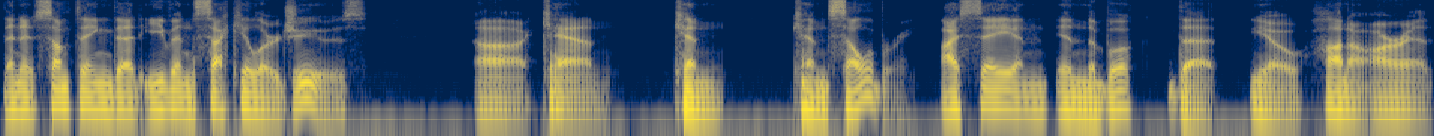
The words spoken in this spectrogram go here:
then it's something that even secular Jews uh, can can can celebrate. I say in in the book that you know Hannah Arendt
